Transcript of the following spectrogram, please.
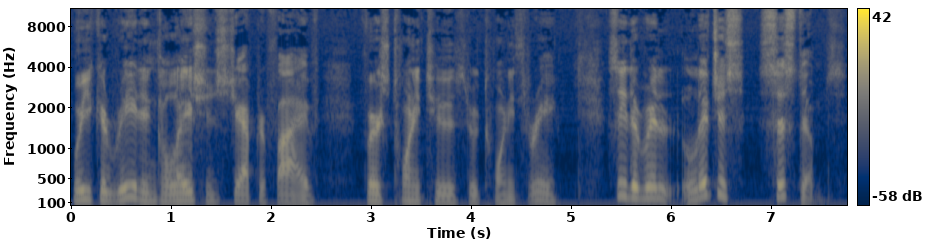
Where you can read in Galatians chapter 5, verse 22 through 23. See, the religious systems,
